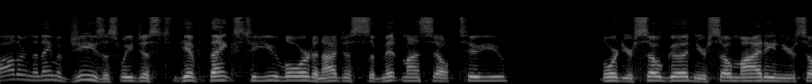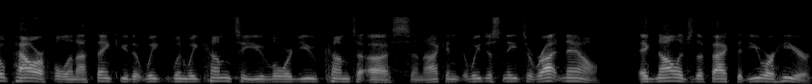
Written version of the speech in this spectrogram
Father, in the name of Jesus, we just give thanks to you, Lord, and I just submit myself to you. Lord, you're so good and you're so mighty and you're so powerful, and I thank you that we, when we come to you, Lord, you come to us, and I can, we just need to right now acknowledge the fact that you are here,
